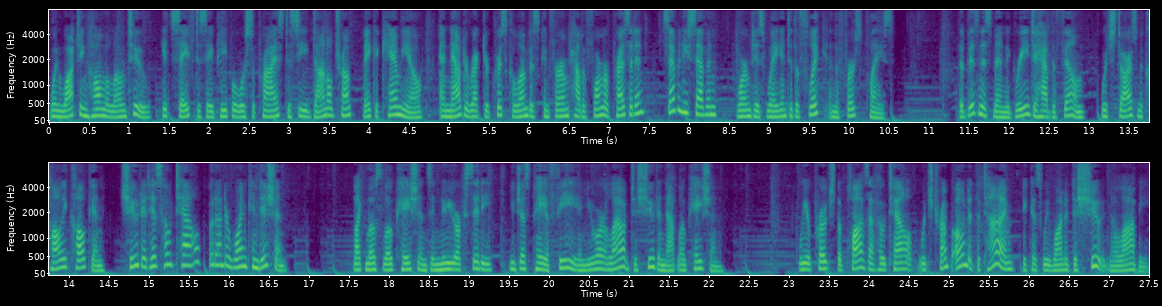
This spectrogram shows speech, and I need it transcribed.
When watching Home Alone 2, it's safe to say people were surprised to see Donald Trump make a cameo, and now director Chris Columbus confirmed how the former president, 77, wormed his way into the flick in the first place. The businessman agreed to have the film, which stars Macaulay Culkin, shoot at his hotel, but under one condition. Like most locations in New York City, you just pay a fee and you are allowed to shoot in that location. We approached the Plaza Hotel, which Trump owned at the time, because we wanted to shoot in the lobby.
